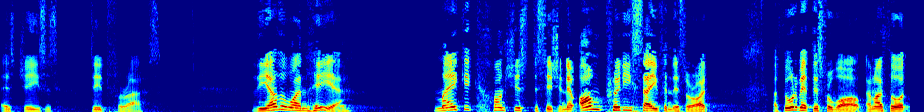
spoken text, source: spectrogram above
as Jesus did for us. The other one here Make a conscious decision. Now, I'm pretty safe in this, alright? I thought about this for a while, and I thought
